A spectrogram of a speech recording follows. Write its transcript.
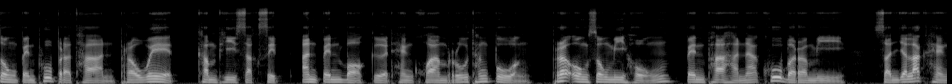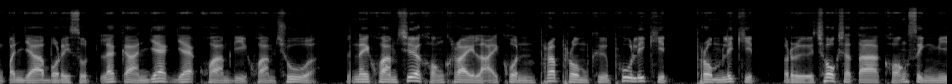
ทรงเป็นผู้ประทาน พระเวทคัมภีร์ศักดิ์สิทธิ์อันเป็นบ่อกเกิดแห่งความรู้ทั้งปวง พระองค์ทรงมีหงเป็นพาหนะคู่บารมี สัญลักษณ์แห่งปัญญาบริสุทธิ์และการแยกแยะความดีความชั่ว ในความเชื่อของใครหลายคน พระพรหมคือผู้ลิขิต พรหมลิขิต หรือโชคชะตาของสิ่งมี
